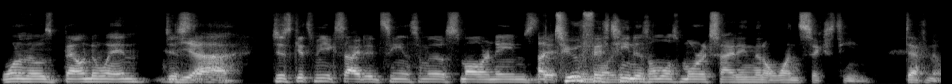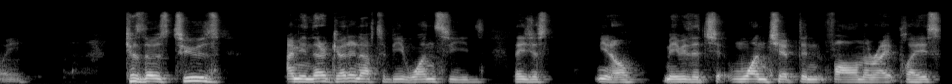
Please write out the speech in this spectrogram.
One of those bound to win. Just, yeah, uh, just gets me excited seeing some of those smaller names. a that two we know are fifteen gonna is almost more exciting than a one sixteen. definitely. because those twos, I mean, they're good enough to be one seeds. They just, you know, maybe the ch- one chip didn't fall in the right place,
